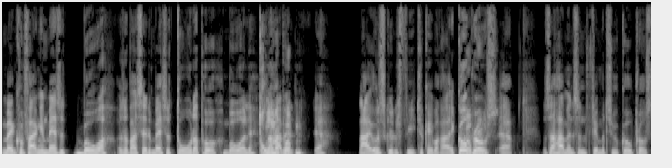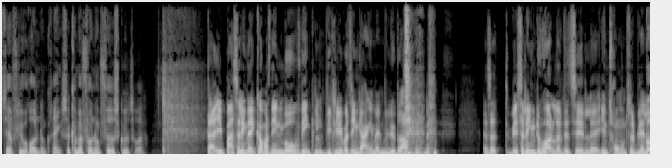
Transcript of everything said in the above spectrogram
Man kunne fange en masse måger, og så bare sætte en masse droner på mågerne. Droner på man- dem? Ja. Nej, undskyld, videokameraer. ikke? GoPros, GoPros. ja. Og så har man sådan 25 GoPros til at flyve rundt omkring. Så kan man få nogle fede skud, tror jeg. Der er, bare så længe der ikke kommer sådan en mågevinkel, vi klipper til en gang imellem i løbet af afsnittene. altså, så længe du holder det til uh, introen, så bliver det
